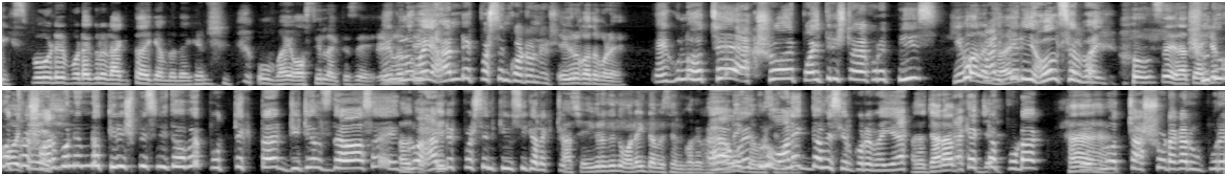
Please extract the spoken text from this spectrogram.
এক্সপোর্টের প্রোডাক্টগুলো রাখতে হয় কেমন দেখেন? ও ভাই অস্থির লাগতেছে। এগুলো ভাই হান্ড্রেড পার্সেন্ট কটনের এগুলো কত করে? এগুলো হচ্ছে একশো পঁয়ত্রিশ টাকা করে পিস কি বলেন ভাই? পাইকারি হোলসেল ভাই। হোলসেল আচ্ছা শুধুমাত্র সর্বনিম্ন তিরিশ পিস নিতে হবে প্রত্যেকটা ডিটেলস দেওয়া আছে এগুলো হান্ড্রেড পার্সেন্ট কিউসি কালেক্টেড আচ্ছা এগুলো কিন্তু অনেক দামে সেল করে ভাই হ্যাঁ এগুলো অনেক দামে সেল করে ভাই। আচ্ছা যারা এক একটা প্রোডাক্ট হ্যাঁ এগুলো চারশো টাকার উপরে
